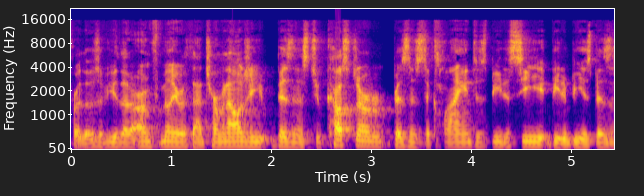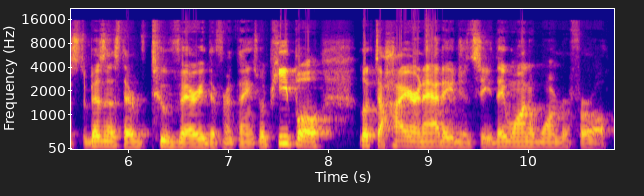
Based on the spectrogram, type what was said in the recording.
For those of you that are unfamiliar with that terminology, business to customer, business to client is B2C, B2B is business to business. They're two very different things. When people look to hire an ad agency, they want a warm referral,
